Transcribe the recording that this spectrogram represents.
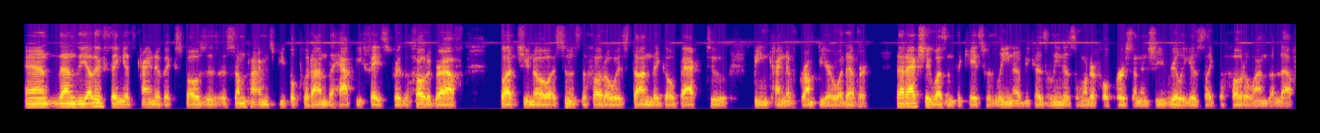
And then the other thing it kind of exposes is sometimes people put on the happy face for the photograph, but you know, as soon as the photo is done, they go back to being kind of grumpy or whatever. That actually wasn't the case with Lina because Lina's a wonderful person and she really is like the photo on the left.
